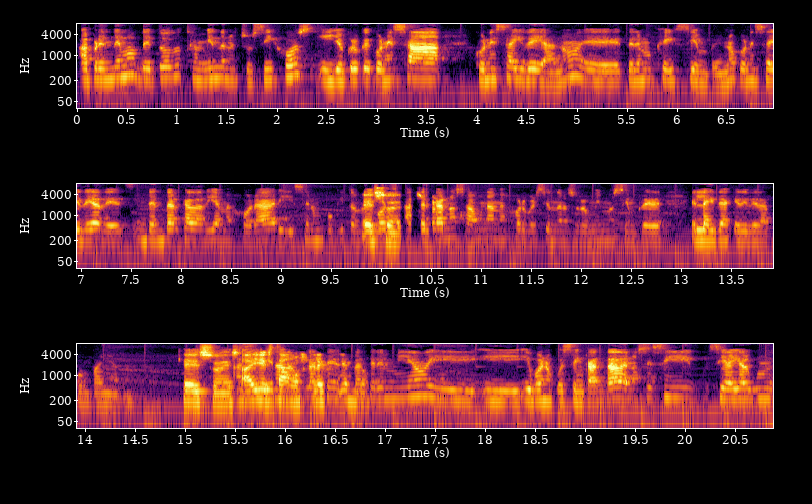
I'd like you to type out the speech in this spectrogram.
Aprendemos de todos, también de nuestros hijos, y yo creo que con esa con esa idea, ¿no? Eh, tenemos que ir siempre, ¿no? Con esa idea de intentar cada día mejorar y ser un poquito mejor, acercarnos a una mejor versión de nosotros mismos, siempre es la idea que debe de acompañarnos. Eso es, ahí estamos. Un placer, un placer es mío y, y, bueno, pues encantada. No sé si, si hay algún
